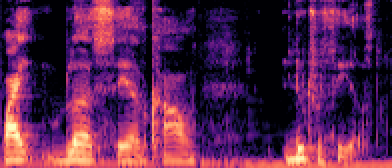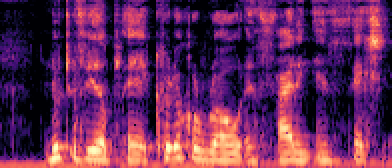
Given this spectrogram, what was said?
white blood cells called neutrophils. Neutrophils play a critical role in fighting infection.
